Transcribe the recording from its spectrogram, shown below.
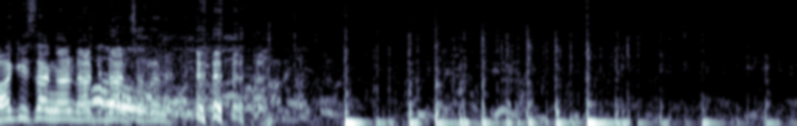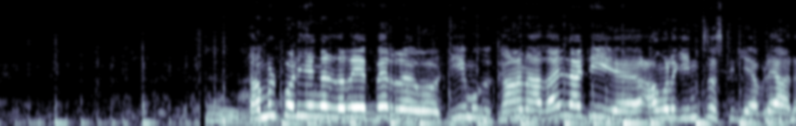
பாகிஸ்தான் நாட்டு டான்ஸர் தமிழ் படியங்கள் நிறைய பேர் டீமுக்கு காணாதா? இல்லாட்டி அவங்களுக்கு இன்ட்ரெஸ்ட் இல்லையா விளையாட?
